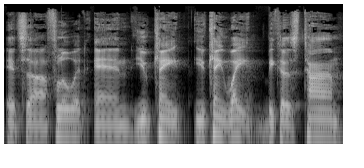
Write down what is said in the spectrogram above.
it's uh, fluid, and you can't you can't wait because time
